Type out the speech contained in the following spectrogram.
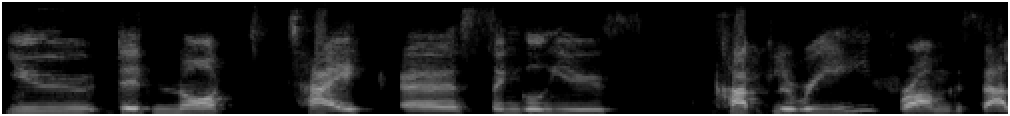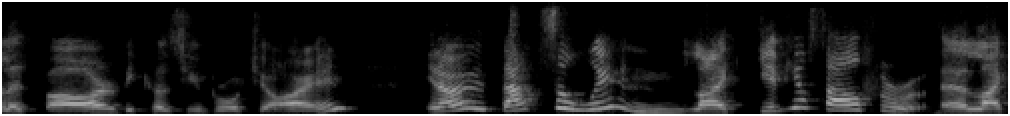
you did not take a single use cutlery from the salad bar because you brought your own, you know, that's a win. Like, give yourself a, a like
